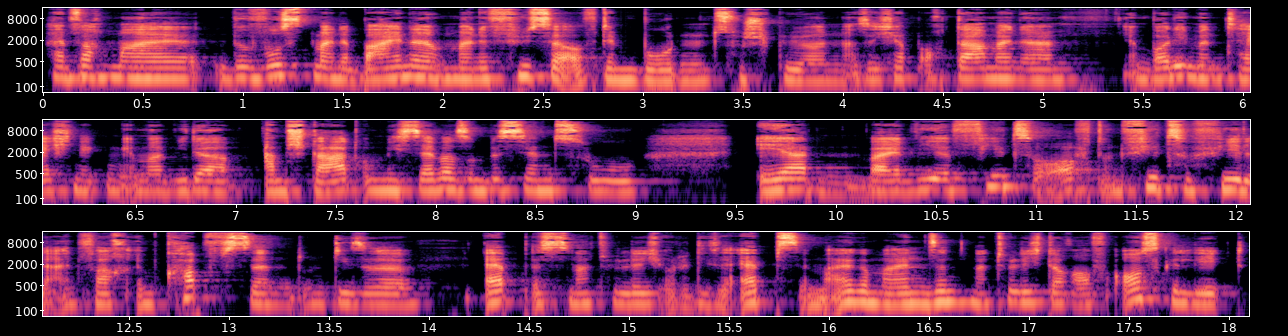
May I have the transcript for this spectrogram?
einfach mal bewusst meine Beine und meine Füße auf dem Boden zu spüren. Also ich habe auch da meine Embodiment-Techniken immer wieder am Start, um mich selber so ein bisschen zu erden, weil wir viel zu oft und viel zu viel einfach im Kopf sind. Und diese App ist natürlich oder diese Apps im Allgemeinen sind natürlich darauf ausgelegt,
